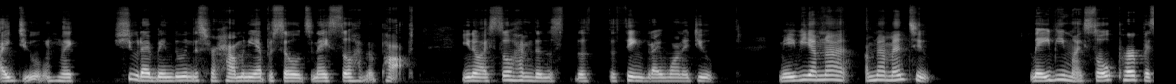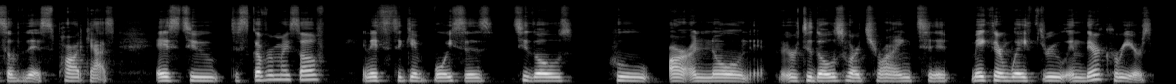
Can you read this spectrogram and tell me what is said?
I do. I'm like, shoot, I've been doing this for how many episodes and I still haven't popped you know i still haven't done the, the thing that i want to do maybe i'm not i'm not meant to maybe my sole purpose of this podcast is to discover myself and it's to give voices to those who are unknown or to those who are trying to make their way through in their careers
